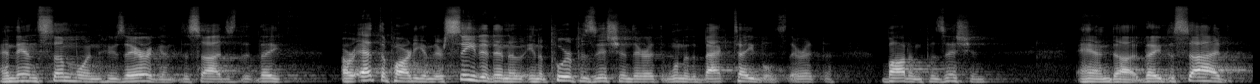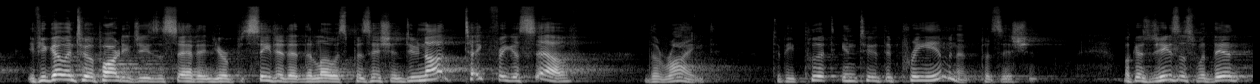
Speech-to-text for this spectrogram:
And then someone who's arrogant decides that they are at the party and they're seated in a, in a poor position. They're at the, one of the back tables, they're at the bottom position. And uh, they decide if you go into a party, Jesus said, and you're seated at the lowest position, do not take for yourself the right to be put into the preeminent position. Because Jesus would then,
